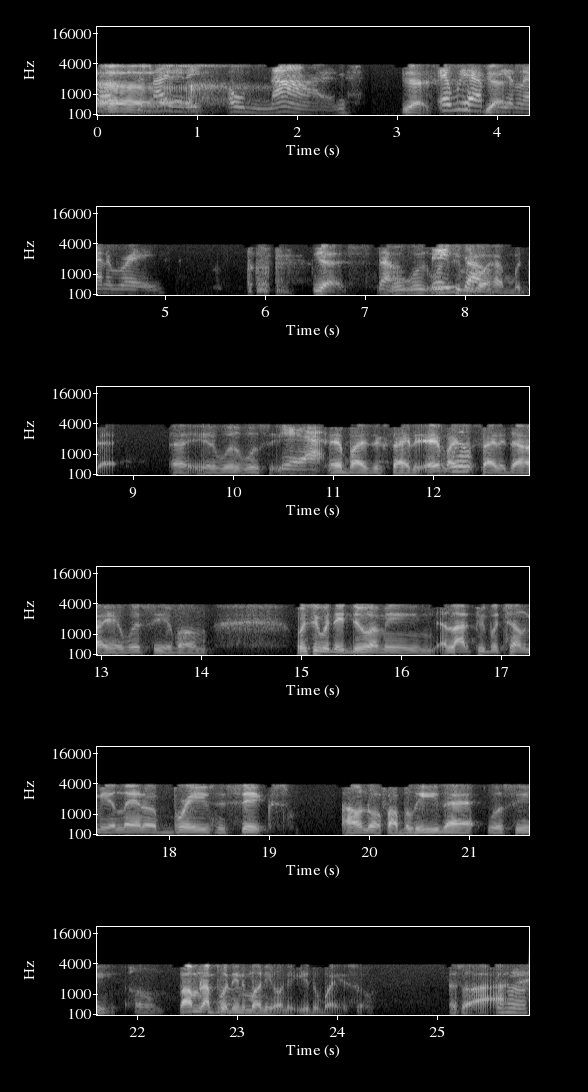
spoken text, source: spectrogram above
uh, Uh, tonight at eight oh nine, Yes. and we have yes. the Atlanta Braves. Yes. So, we'll we'll, we'll you see what's go. gonna happen with that. Uh, yeah, we'll we'll see. Yeah. Everybody's excited. Everybody's Well- excited down here. We'll see if um we'll see what they do. I mean, a lot of people are telling me Atlanta Braves in six. I don't know if I believe that. We'll see. Um but I'm not putting any money on it either way, so that's all I Mhm.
